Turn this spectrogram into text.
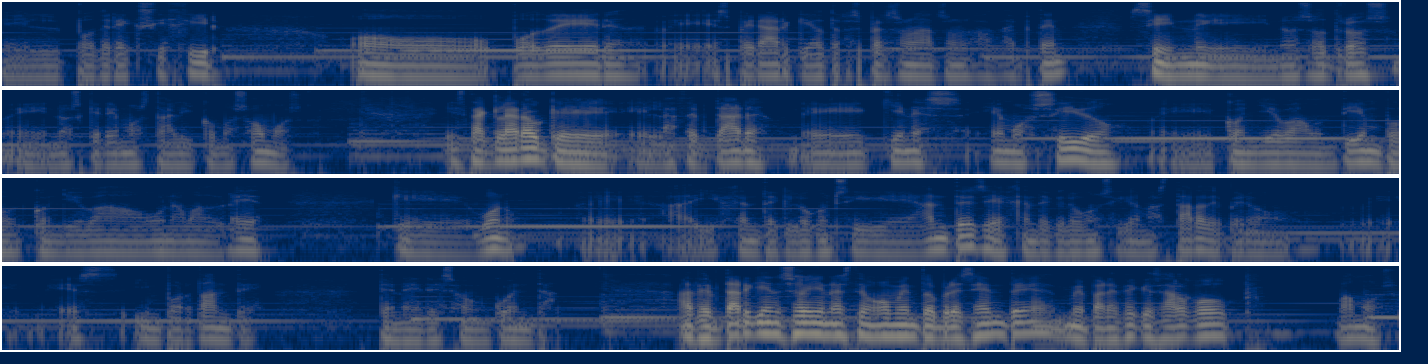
el poder exigir o poder eh, esperar que otras personas nos acepten si nosotros eh, nos queremos tal y como somos. Está claro que el aceptar eh, quienes hemos sido conlleva un tiempo, conlleva una madurez, que bueno, hay gente que lo consigue antes y hay gente que lo consigue más tarde, pero es importante tener eso en cuenta. Aceptar quién soy en este momento presente me parece que es algo vamos,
